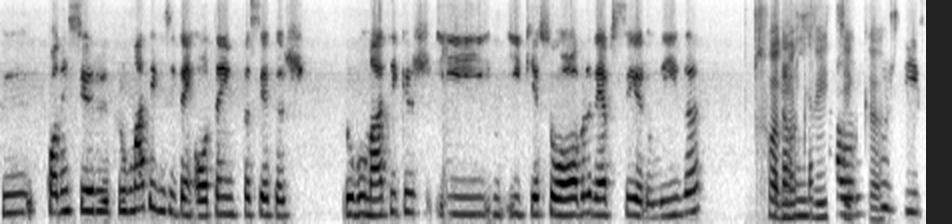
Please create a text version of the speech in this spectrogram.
que podem ser problemáticas e têm, ou têm facetas problemáticas e, e que a sua obra deve ser lida de forma não, crítica. Disso,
